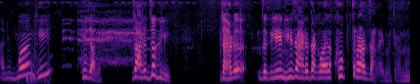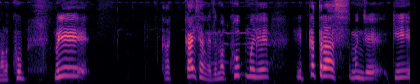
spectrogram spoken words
आणि मग ही हे झालं. झाडं जगली. झाडं जगली आणि ही झाडं जगवायला खूप त्रास झालाय मित्रांनो. मला खूप म्हणजे काय सांगायचं? मग खूप म्हणजे इतका त्रास म्हणजे की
